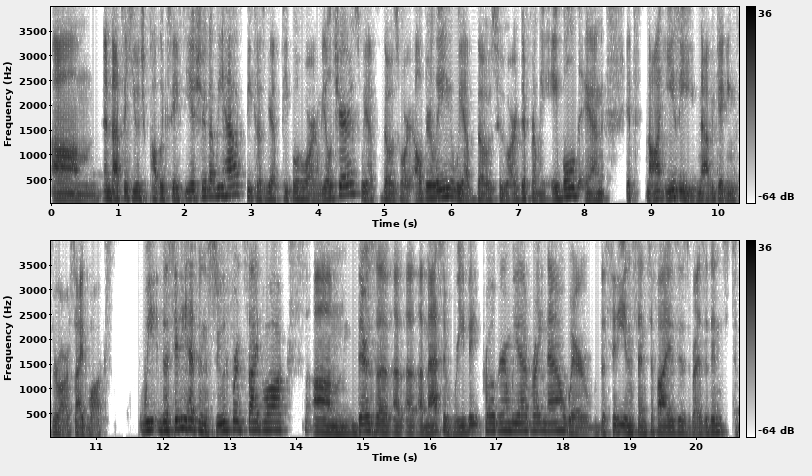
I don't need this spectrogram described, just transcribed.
um, and that's a huge public safety issue that we have because we have people who are in wheelchairs, we have those who are elderly, we have those who are differently abled, and it's not easy navigating through our sidewalks we the city has been sued for its sidewalks. Um, there's a, a, a, massive rebate program we have right now where the city incentivizes residents to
